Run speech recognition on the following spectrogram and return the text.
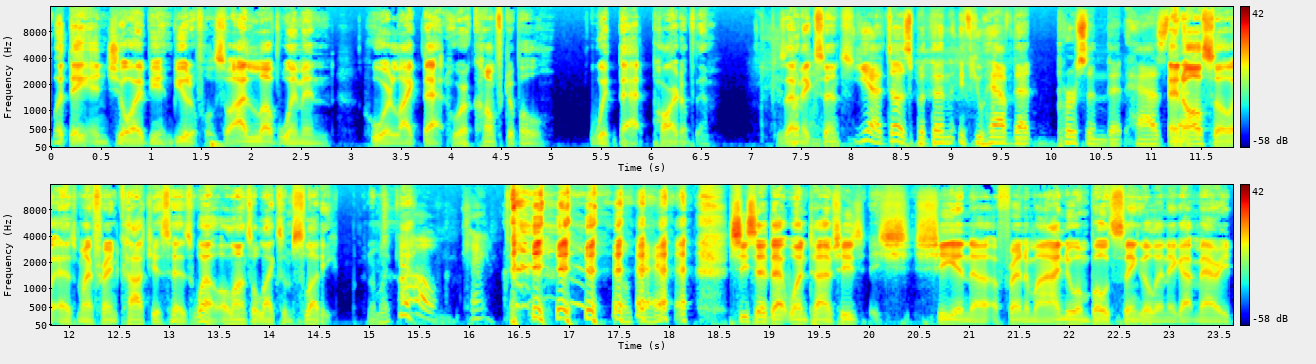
But they enjoy being beautiful. So I love women who are like that, who are comfortable with that part of them. Does that make sense? yeah, it does. But then if you have that person that has that, And also, as my friend Katya says, well, Alonzo likes him slutty. And I'm like, yeah. Oh, okay. okay, She said that one time. She's sh- she and uh, a friend of mine. I knew them both single, and they got married.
